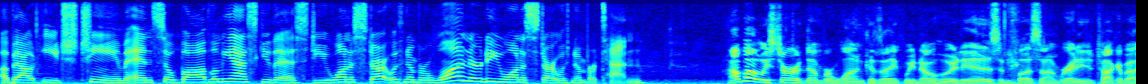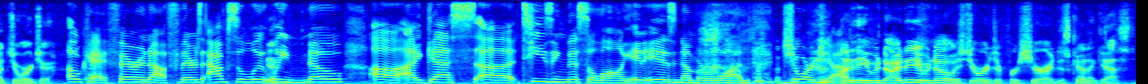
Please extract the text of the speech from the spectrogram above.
about each team. And so, Bob, let me ask you this Do you want to start with number one or do you want to start with number 10? How about we start with number one because I think we know who it is, and plus I'm ready to talk about Georgia. Okay, fair enough. There's absolutely yeah. no, uh, I guess, uh, teasing this along. It is number one, Georgia. I didn't even I didn't even know it was Georgia for sure. I just kind of guessed.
